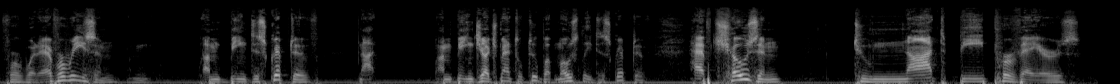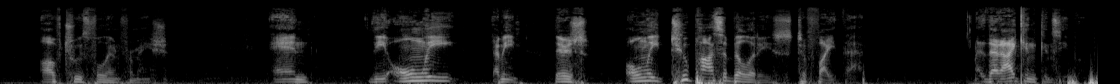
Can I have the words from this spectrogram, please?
for whatever reason, I'm being descriptive, not I'm being judgmental too, but mostly descriptive, have chosen to not be purveyors of truthful information. And the only, I mean, there's only two possibilities to fight that that I can conceive of.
